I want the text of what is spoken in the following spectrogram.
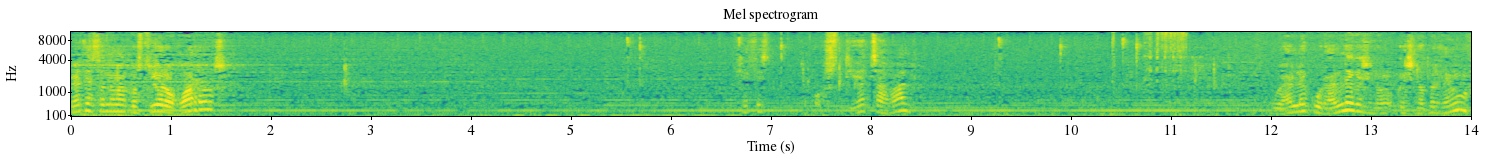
¿No haces cuando me han construido los guarros? ¿Qué haces? Hostia, chaval. Curarle, curarle, que si no, que si no perdemos.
